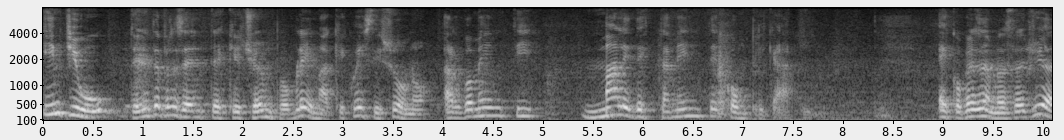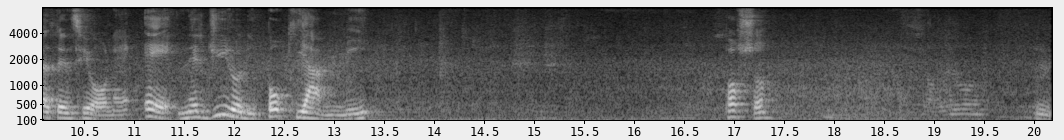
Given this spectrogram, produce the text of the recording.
In più tenete presente che c'è un problema, che questi sono argomenti maledettamente complicati. Ecco, per esempio, la strategia dell'attenzione è nel giro di pochi anni. Posso? Mm.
